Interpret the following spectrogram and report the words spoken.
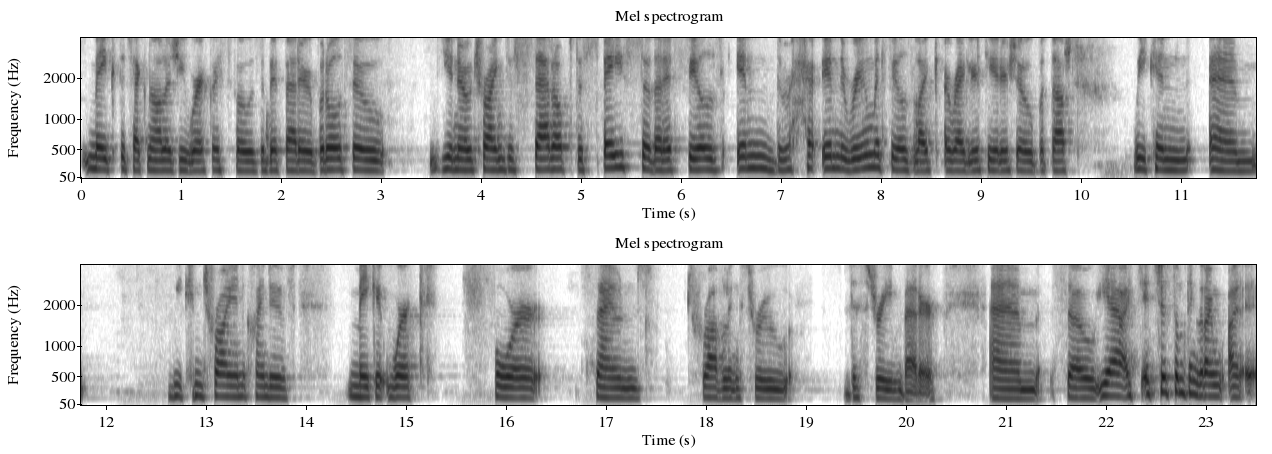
make the technology work, I suppose, a bit better, but also you know trying to set up the space so that it feels in the in the room it feels like a regular theater show but that we can um we can try and kind of make it work for sound traveling through the stream better um, so yeah, it's it's just something that I'm I,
